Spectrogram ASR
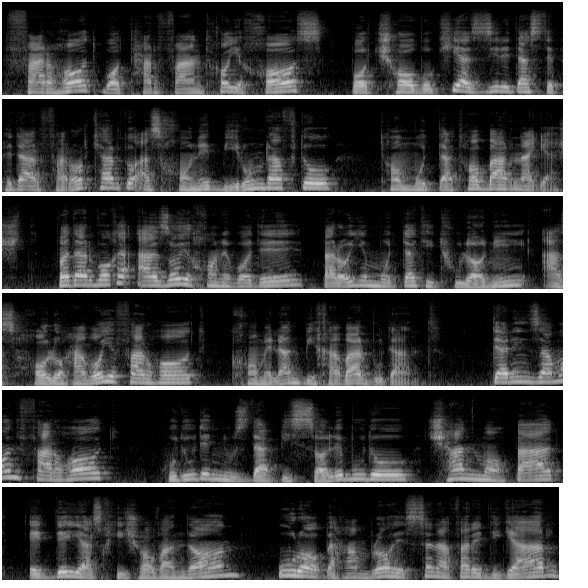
فرهاد با ترفندهای خاص با چابکی از زیر دست پدر فرار کرد و از خانه بیرون رفت و تا مدتها برنگشت. و در واقع اعضای خانواده برای مدتی طولانی از حال و هوای فرهاد کاملا بیخبر بودند. در این زمان فرهاد حدود 19 20 ساله بود و چند ماه بعد عده‌ای از خیشاوندان او را به همراه سه نفر دیگر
